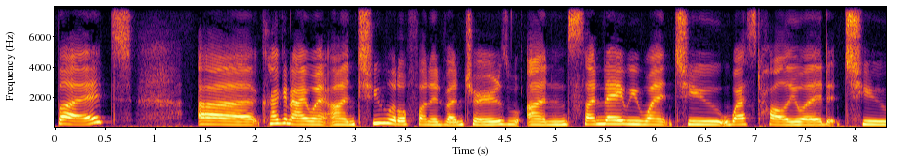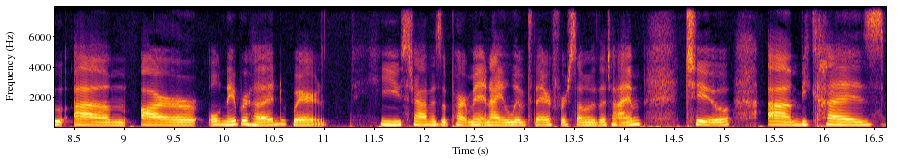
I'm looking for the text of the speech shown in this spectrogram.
but uh, Craig and I went on two little fun adventures. On Sunday, we went to West Hollywood to um, our old neighborhood where he used to have his apartment, and I lived there for some of the time too, um, because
